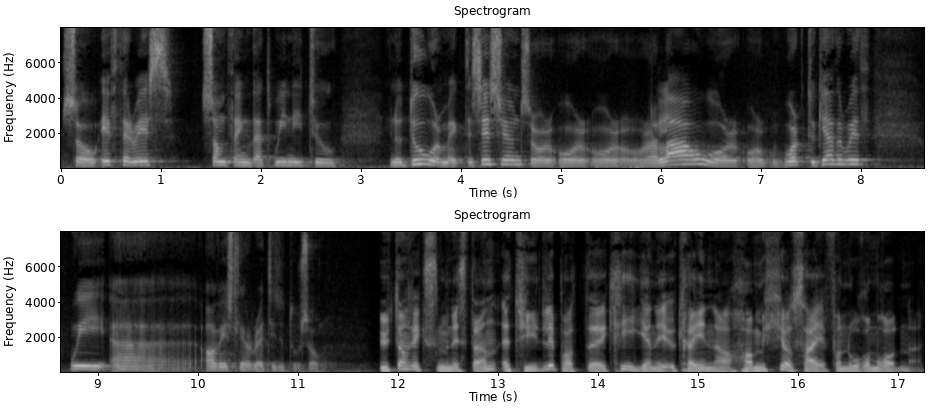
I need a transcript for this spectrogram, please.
So if there is something that we need to you know do or make decisions or or, or, or allow or, or work together with, we uh, obviously are ready to do so. Utenriksministeren er tydelig på at eh, krigen i Ukraina har mye å si for nordområdene.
